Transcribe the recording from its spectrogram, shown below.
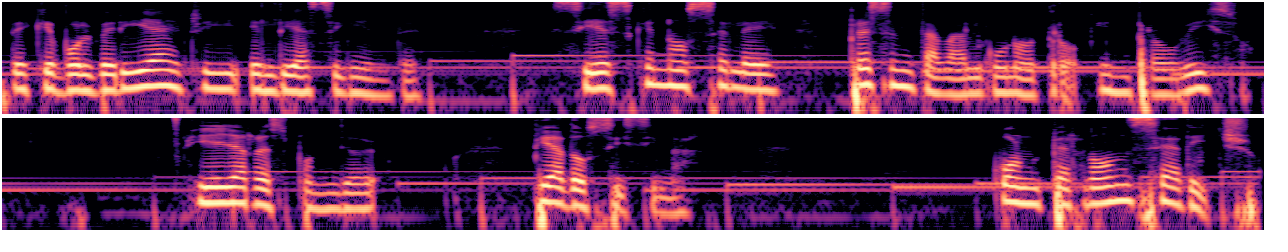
de que volvería allí el día siguiente, si es que no se le presentaba algún otro improviso. Y ella respondió, piadosísima, con perdón se ha dicho,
